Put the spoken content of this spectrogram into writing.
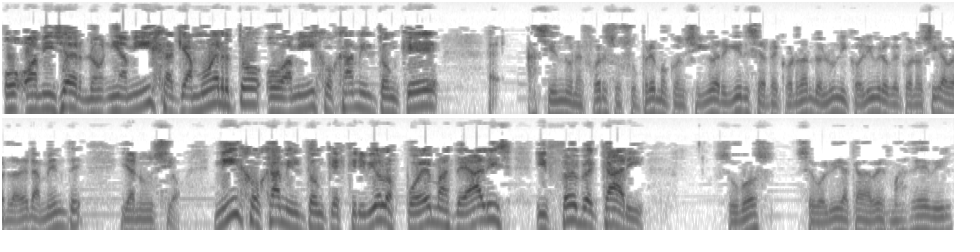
o a mi yerno, ni a mi hija que ha muerto, o a mi hijo Hamilton que haciendo un esfuerzo supremo, consiguió erguirse recordando el único libro que conocía verdaderamente y anunció, mi hijo Hamilton que escribió los poemas de Alice y Phoebe Cary. Su voz se volvía cada vez más débil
